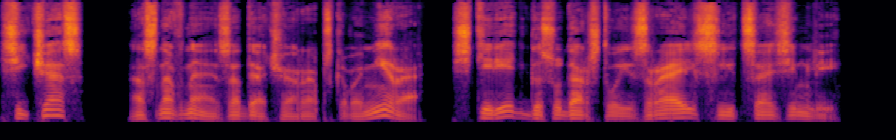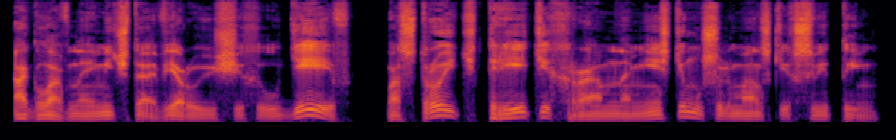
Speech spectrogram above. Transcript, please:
Сейчас основная задача арабского мира — стереть государство Израиль с лица земли. А главная мечта верующих иудеев — построить третий храм на месте мусульманских святынь.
